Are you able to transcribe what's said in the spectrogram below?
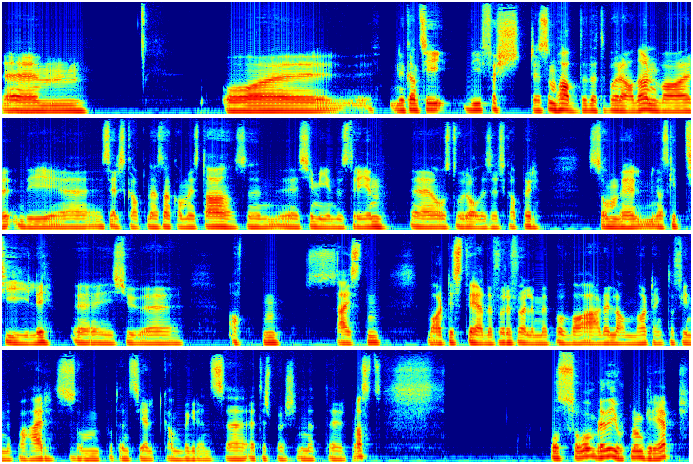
Um, og du kan si De første som hadde dette på radaren, var de eh, selskapene jeg snakka om i stad. Altså, eh, kjemiindustrien eh, og store oljeselskaper. Som ganske tidlig, eh, i 2018-16, var til stede for å følge med på hva er det landet har tenkt å finne på her som potensielt kan begrense etterspørselen etter plast. Og så ble det gjort noen grep eh,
